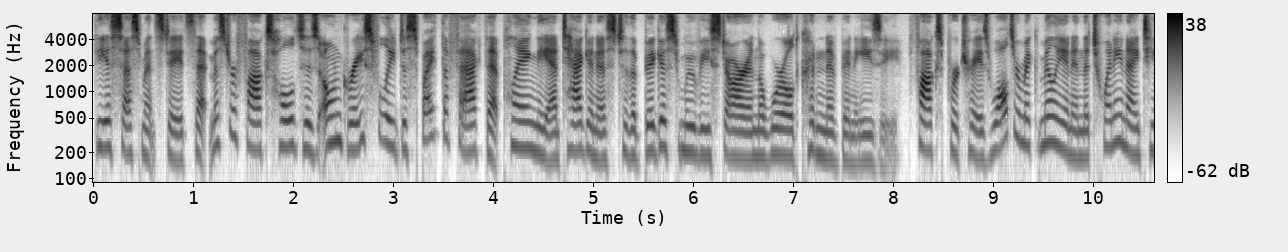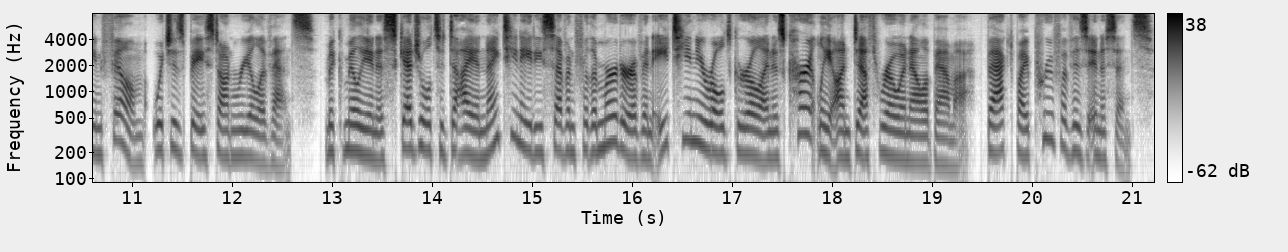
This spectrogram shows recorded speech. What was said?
The assessment states that Mr. Foxx holds his own gracefully despite the fact that playing the antagonist to the biggest movie star in the world couldn't have been easy. Foxx portrays Walter McMillian in the 2019 film, which is based on real events. McMillian is scheduled to die in 1987 for the murder of an 18 year old girl and is currently on death row in Alabama, backed by proof of his innocence.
